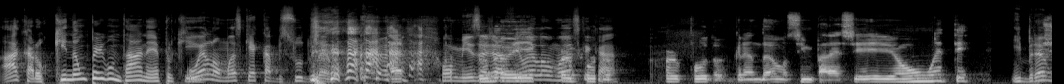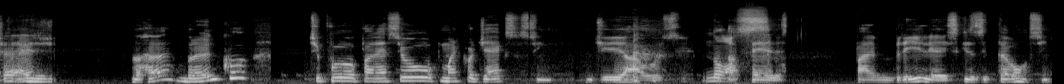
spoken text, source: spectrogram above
Ah, cara, o que não perguntar, né? Porque. O Elon Musk é cabeçudo, né? o Misa já viu o Elon Musk, corpudo. cara. Corpudo, grandão, assim, parece um ET. E branco, É, né? Aham, branco. Tipo, parece o Michael Jackson, assim. De ah, os, Nossa. da pele. assim. Pa- Brilha, esquisitão, assim.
